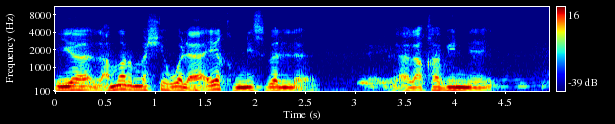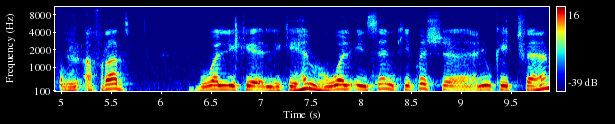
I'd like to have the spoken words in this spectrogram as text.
هي العمر ماشي هو العائق بالنسبة للعلاقه بين جوج الأفراد هو اللي كي اللي كيهم هو الإنسان كيفاش يعني وكيتفاهم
